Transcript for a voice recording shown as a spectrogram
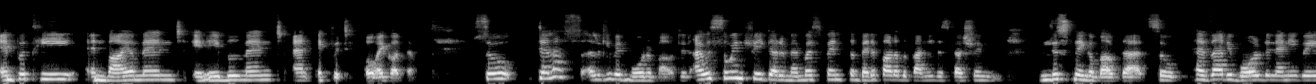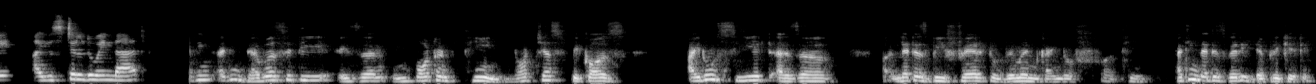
empathy, environment, enablement, and equity. Oh, I got them. So tell us a little bit more about it. I was so intrigued. I remember I spent the better part of the panel discussion listening about that. So has that evolved in any way? Are you still doing that? I think I think diversity is an important theme, not just because I don't see it as a uh, let us be fair to women kind of uh, theme. I think that is very deprecating,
